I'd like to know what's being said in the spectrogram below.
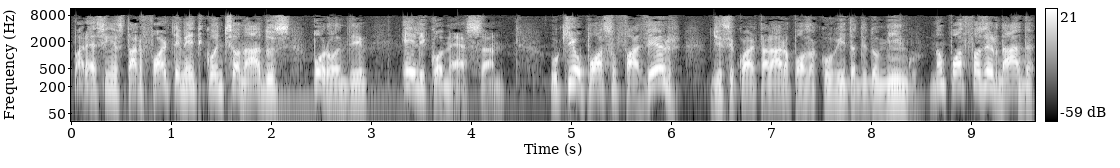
parecem estar fortemente condicionados por onde ele começa. O que eu posso fazer? Disse Quartararo após a corrida de domingo. Não posso fazer nada.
